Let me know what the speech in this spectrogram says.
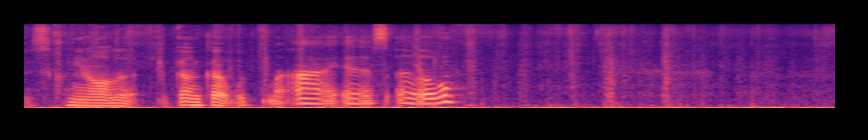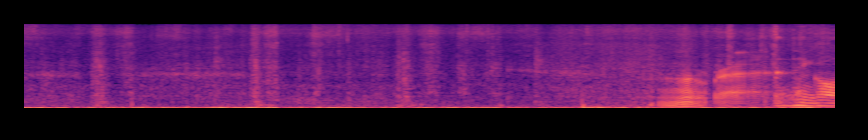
Just clean all the gunk up with my ISO. Alright, I think all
